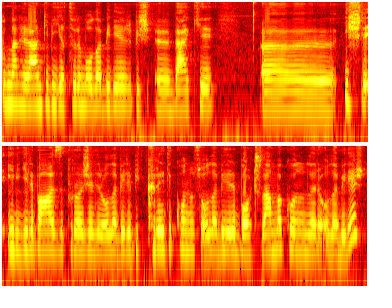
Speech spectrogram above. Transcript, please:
Bunlar herhangi bir yatırım olabilir bir, e, belki işle ilgili bazı projeler olabilir bir kredi konusu olabilir borçlanma konuları olabilir.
